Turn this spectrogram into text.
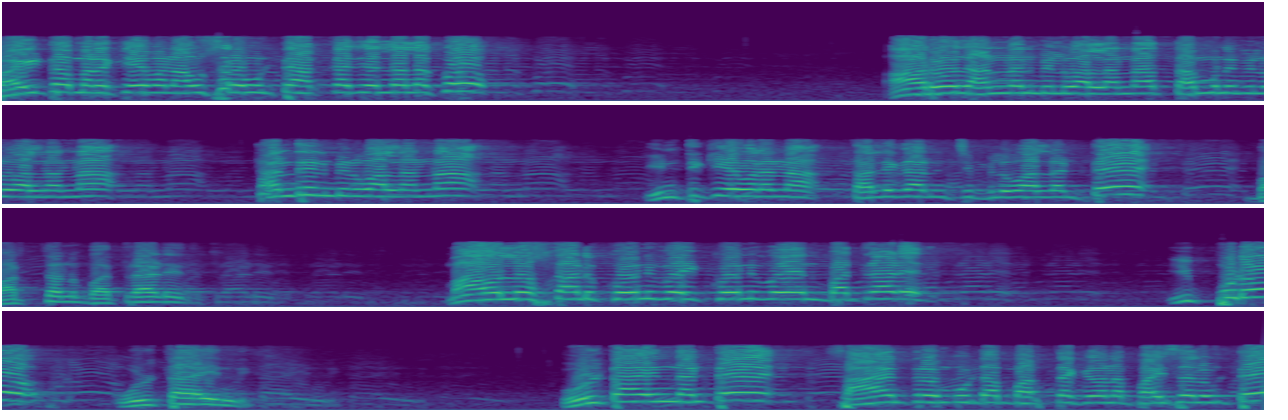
బయట మనకేమైనా అవసరం ఉంటే అక్క చెల్లెలకు ఆ రోజు అన్నని పిలవాలన్నా తమ్ముని పిలవాలన్నా తండ్రిని పిలవాలన్నా ఇంటికి ఎవరన్నా తల్లిగారి నుంచి పిలవాలంటే భర్తను బతిలాడేది. మా వాళ్ళు వస్తాడు కోనిపోయి కోనిపోయి అని బతిలాడేది. ఇప్పుడు ఉల్టా అయింది. ఉల్టా అయిందంటే సాయంత్రం పూట భర్తకి ఏమైనా పైసలు ఉంటే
